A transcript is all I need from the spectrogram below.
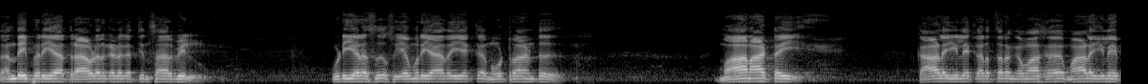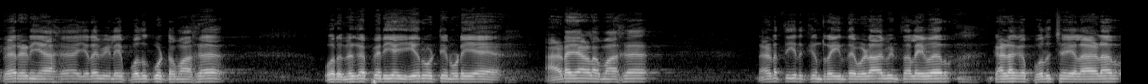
தந்தை பெரியார் திராவிடர் கழகத்தின் சார்பில் குடியரசு சுயமரியாதை இயக்க நூற்றாண்டு மாநாட்டை காலையிலே கருத்தரங்கமாக மாலையிலே பேரணியாக இரவிலே பொதுக்கூட்டமாக ஒரு மிகப்பெரிய ஈரோட்டினுடைய அடையாளமாக நடத்தியிருக்கின்ற இந்த விழாவின் தலைவர் கழக பொதுச் செயலாளர்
